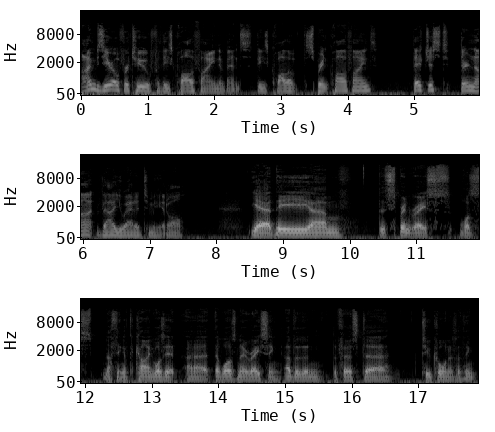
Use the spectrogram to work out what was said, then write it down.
I'm zero for two for these qualifying events, these quali- sprint qualifyings. They're just they're not value added to me at all. Yeah, the um, the sprint race was nothing of the kind, was it? Uh, there was no racing other than the first uh, two corners. I think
